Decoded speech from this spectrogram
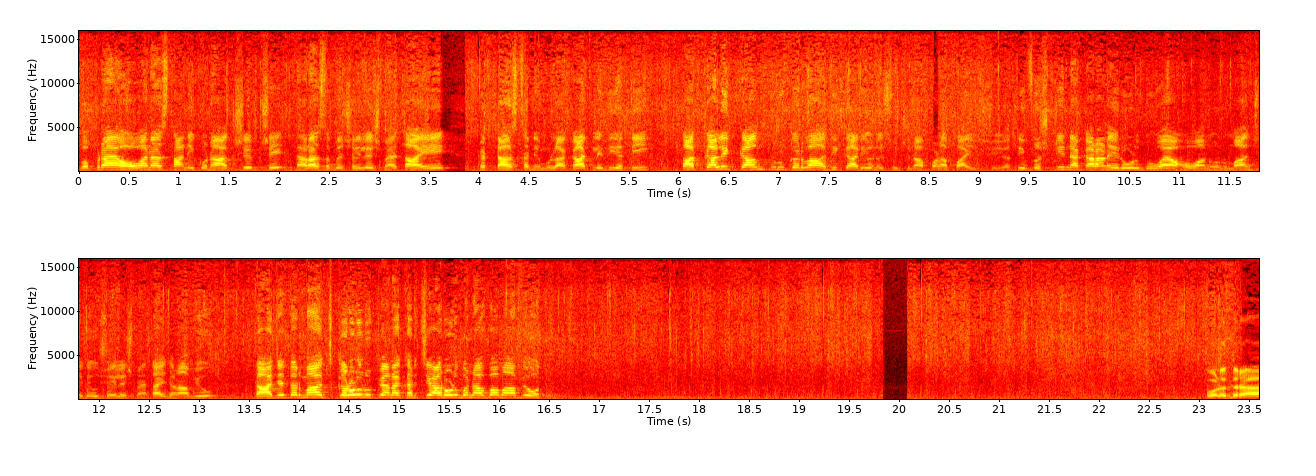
વપરાયા હોવાના સ્થાનિકોના આક્ષેપ છે. ધારાસભ્ય શૈલેષ મહેતાએ ઘટના સ્થળની મુલાકાત લીધી હતી. તાત્કાલિક કામ પૂરું કરવા અધિકારીઓને સૂચના પણ અપાઈ છે. અતિવૃષ્ટિના કારણે રોડ ધોવાયા હોવાનું અનુમાન છે તેવું શૈલેષ મહેતાએ જણાવ્યું. તાજેતરમાં જ કરોડો રૂપિયાના ખર્ચે આ રોડ બનાવવામાં આવ્યો હતો. વડોદરા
